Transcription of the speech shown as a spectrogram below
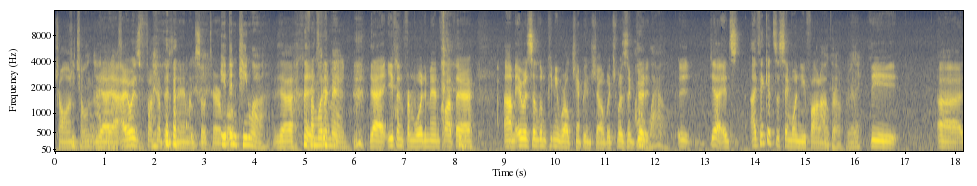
Chon. Kichong, I Yeah, yeah. I always fuck up his name. I'm so terrible. Ethan Quinoa Yeah. from Wooded Man. Yeah, Ethan from Woodman fought there. Um, it was a Lumpini World Champion show, which was a good. Oh wow. uh, yeah, it's. I think it's the same one you fought on, Okay, bro. really? The uh,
